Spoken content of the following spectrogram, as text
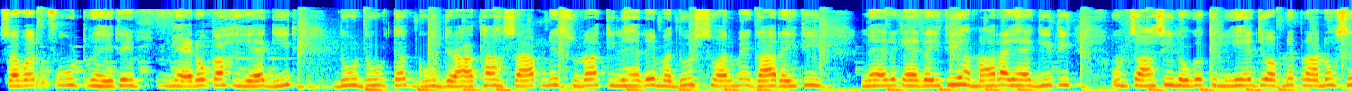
सवर फूट रहे थे। लहरों का यह गीत दूर दूर तक गूंज रहा था। सांप ने सुना कि लहरें मधुर स्वर में गा रही थी। लहरें कह रही थी, हमारा यह गीत उन साहसी लोगों के लिए है जो अपने प्राणों से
